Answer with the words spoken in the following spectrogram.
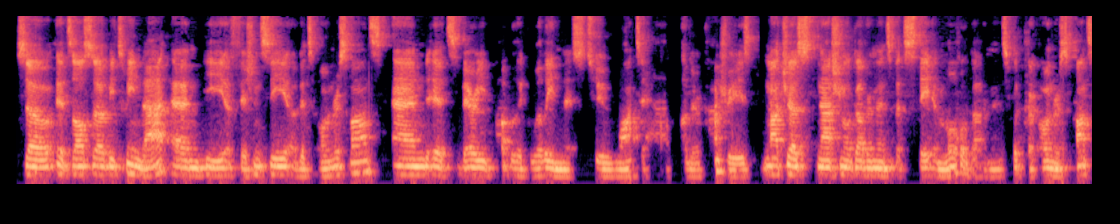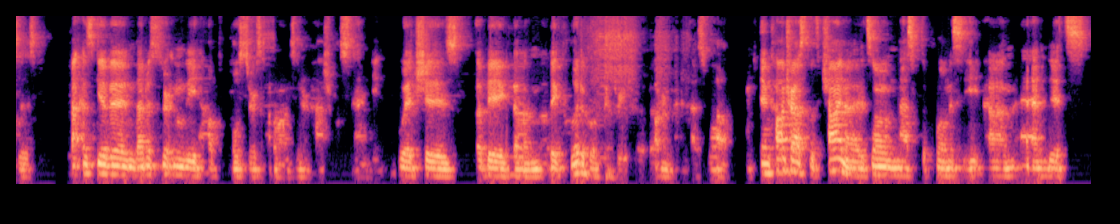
So it's also between that and the efficiency of its own response and its very public willingness to want to help other countries, not just national governments, but state and local governments with their own responses. That has given, that has certainly helped bolster Taiwan's international standing, which is a big, um, a big political victory for the government as well. In contrast with China, its own mask diplomacy um, and its,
